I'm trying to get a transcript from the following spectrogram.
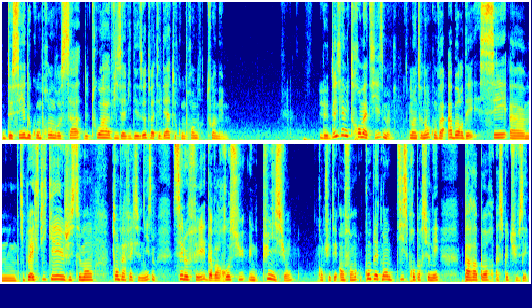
d'essayer de comprendre ça de toi vis-à-vis des autres va t'aider à te comprendre toi-même. Le deuxième traumatisme, maintenant qu'on va aborder, c'est euh, qui peut expliquer justement ton perfectionnisme, c'est le fait d'avoir reçu une punition quand tu étais enfant complètement disproportionnée par rapport à ce que tu faisais.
